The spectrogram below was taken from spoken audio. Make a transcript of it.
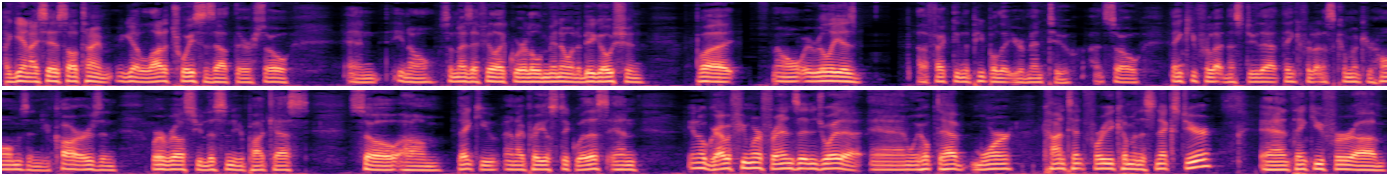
again, I say this all the time. You got a lot of choices out there. So, and you know, sometimes I feel like we're a little minnow in a big ocean, but no, it really is affecting the people that you're meant to. And so thank you for letting us do that. Thank you for letting us come into your homes and your cars and wherever else you listen to your podcasts. So, um, thank you. And I pray you'll stick with us and, you know, grab a few more friends and enjoy that. And we hope to have more content for you coming this next year. And thank you for, um,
